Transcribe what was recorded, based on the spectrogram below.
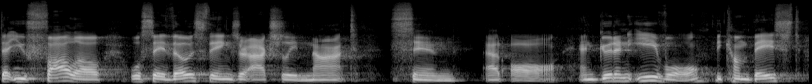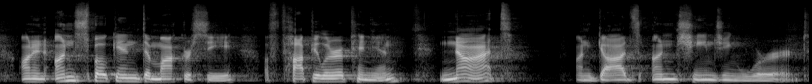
that you follow will say those things are actually not sin at all. And good and evil become based on an unspoken democracy of popular opinion, not on God's unchanging word.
